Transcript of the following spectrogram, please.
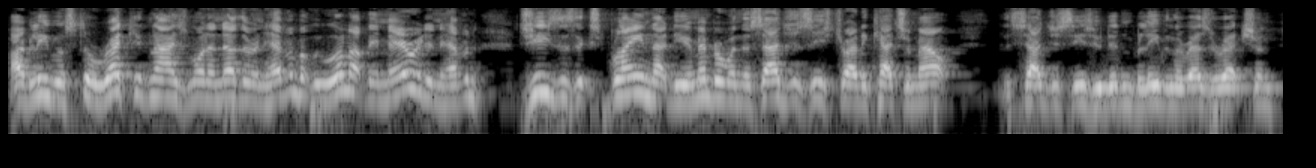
I believe we'll still recognize one another in heaven, but we will not be married in heaven. Jesus explained that. Do you remember when the Sadducees tried to catch him out? The Sadducees who didn't believe in the resurrection,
